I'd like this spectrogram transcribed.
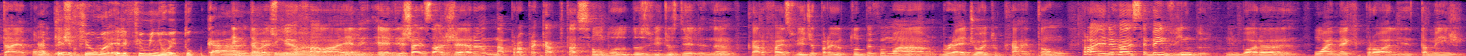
da Apple é não deixa... ele filma, ele filma em 8K, Então, né? é isso que eu ia falar. Ele, ele já exagera na própria captação do, dos vídeos dele, né? O cara faz vídeo para YouTube com uma Red 8K. Então, para ele vai ser bem-vindo. Embora um iMac Pro ali também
